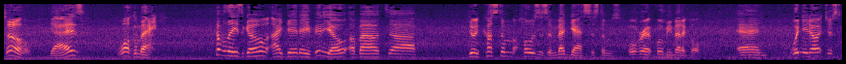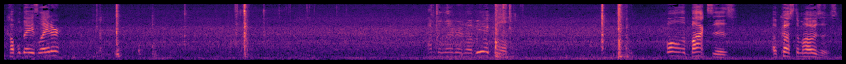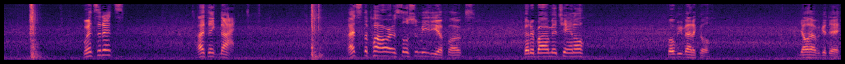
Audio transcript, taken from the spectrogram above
So, guys, welcome back. A couple days ago, I did a video about uh, doing custom hoses and med gas systems over at Fobi Medical. And wouldn't you know it, just a couple days later, I'm delivering a vehicle full of boxes of custom hoses. Coincidence? I think not. That's the power of social media, folks. Better Biomed channel, Fobi Medical. Y'all have a good day.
